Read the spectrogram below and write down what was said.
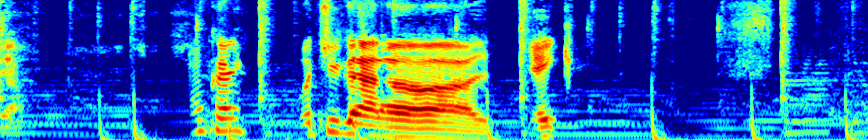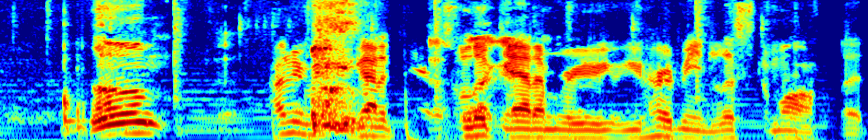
yeah. Okay. What you got, uh, Jake? Um, I don't even know if you got a chance to look at them or you, you heard me list them off, but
